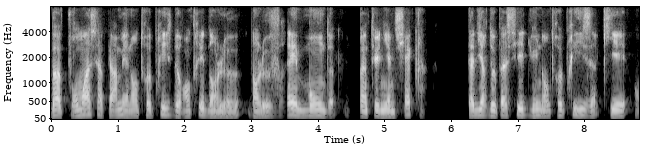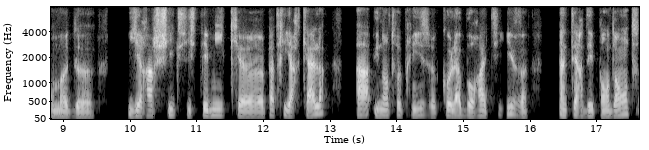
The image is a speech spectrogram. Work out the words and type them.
Bah, Pour moi, ça permet à l'entreprise de rentrer dans le, dans le vrai monde 21e siècle, c'est-à-dire de passer d'une entreprise qui est en mode euh, hiérarchique, systémique, euh, patriarcal, à une entreprise collaborative, interdépendante,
